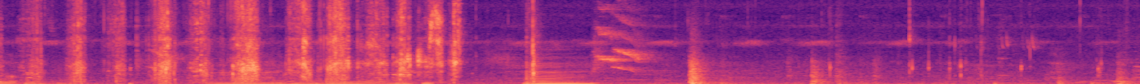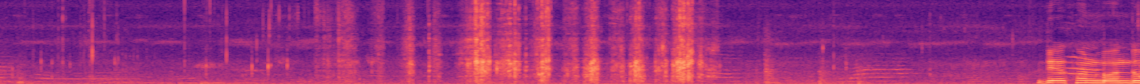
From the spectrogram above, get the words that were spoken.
लोग आ जाए দেখুন বন্ধু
